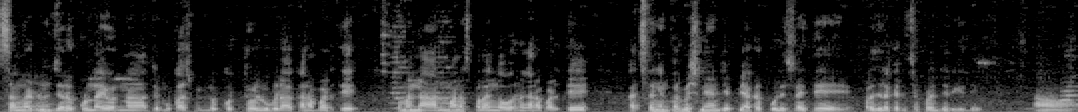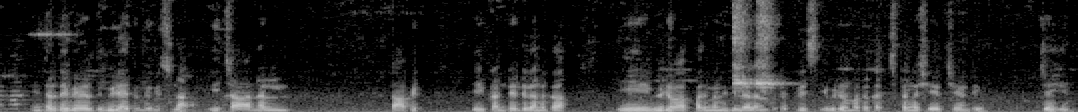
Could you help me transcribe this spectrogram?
సంఘటనలు జరగకుండా ఎవరన్నా జమ్మూ కాశ్మీర్లో కొత్త వాళ్ళు కూడా కనబడితే ఏమన్నా అనుమానాస్పదంగా ఎవరైనా కనబడితే ఖచ్చితంగా ఇన్ఫర్మేషన్ అని చెప్పి అక్కడ పోలీసులు అయితే ప్రజలకైతే చెప్పడం జరిగింది. ఇంతటితో వీడియో అయితే ముగిస్తున్నా. ఈ ఛానల్ టాపిక్ ఈ కంటెంట్ కనుక ఈ వీడియో పది మంది తెలియాలనుకుంటే ప్లీజ్ ఈ వీడియోని మాత్రం ఖచ్చితంగా షేర్ చేయండి. జై హింద్.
